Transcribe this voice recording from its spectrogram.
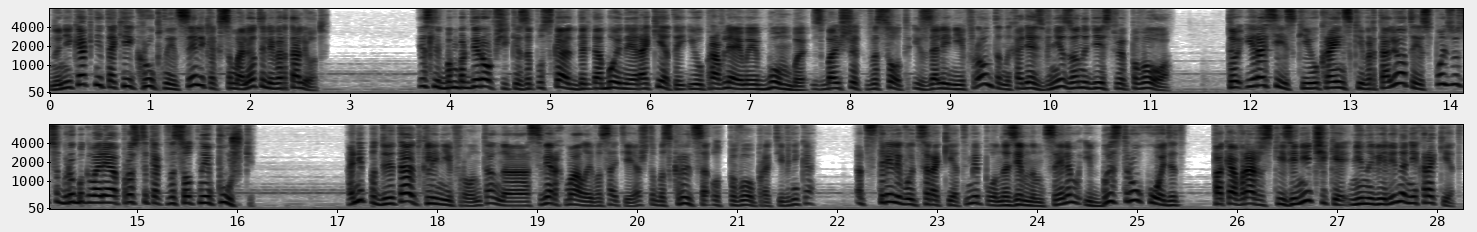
Но никак не такие крупные цели, как самолет или вертолет. Если бомбардировщики запускают дальнобойные ракеты и управляемые бомбы с больших высот из-за линии фронта, находясь вне зоны действия ПВО, то и российские, и украинские вертолеты используются, грубо говоря, просто как высотные пушки. Они подлетают к линии фронта на сверхмалой высоте, чтобы скрыться от ПВО противника, отстреливаются ракетами по наземным целям и быстро уходят, пока вражеские зенитчики не навели на них ракет.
